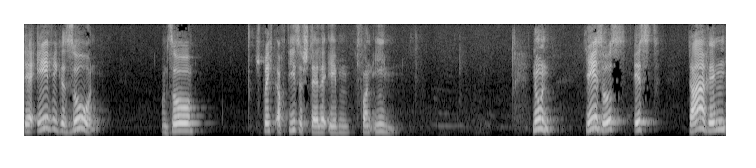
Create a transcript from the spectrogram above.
der ewige Sohn. Und so spricht auch diese Stelle eben von ihm. Nun, Jesus ist darin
